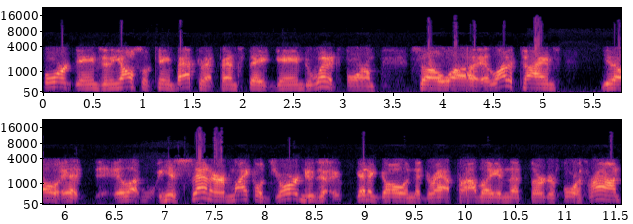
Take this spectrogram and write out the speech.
four games, and he also came back to that Penn State game to win it for him. So uh, a lot of times, you know, it, it, his center, Michael Jordan, who's going to go in the draft probably in the third or fourth round,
